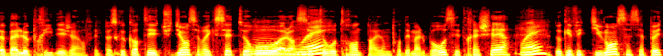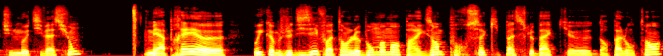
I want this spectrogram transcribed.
Euh, bah, le prix déjà, en fait. Parce que quand t'es étudiant, c'est vrai que 7 euros, Mm, alors ouais. 7,30 euros par exemple pour des Marlboro, c'est très cher. Ouais. Donc effectivement, ça, ça peut être une motivation. Mais après, euh, oui, comme je le disais, il faut attendre le bon moment. Par exemple, pour ceux qui passent le bac euh, dans pas longtemps,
